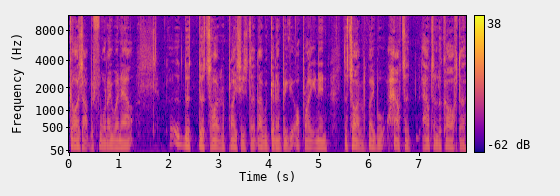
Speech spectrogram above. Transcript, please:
guys up before they went out. The the type of places that they were going to be operating in, the type of people, how to how to look after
